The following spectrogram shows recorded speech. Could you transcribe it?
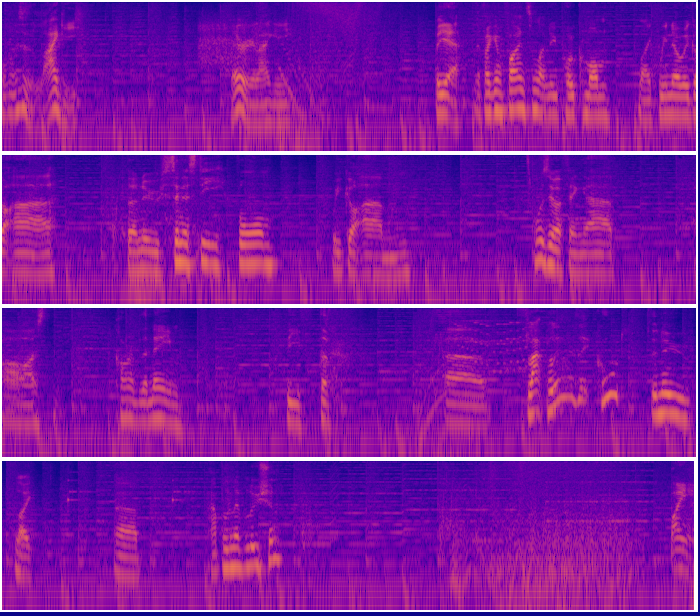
Oh, this is laggy. Very laggy. But yeah, if I can find some like new Pokemon, like we know we got uh, the new Sinistea form, we got um, what was the other thing? Uh, oh, I can't remember the name. The the uh, Flaplin is it called? The new like uh, Applin evolution. Bam!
